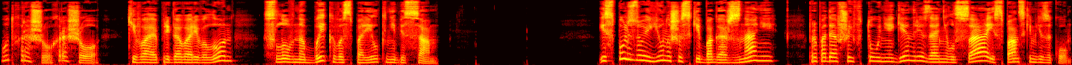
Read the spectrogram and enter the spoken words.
«Вот хорошо, хорошо», — кивая, приговаривал он, словно бык воспарил к небесам. Используя юношеский багаж знаний, пропадавший в туне, Генри занялся испанским языком.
